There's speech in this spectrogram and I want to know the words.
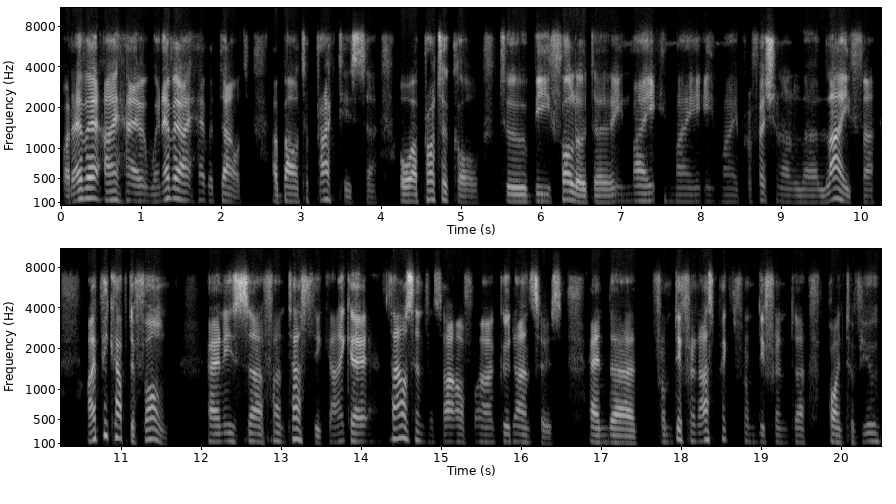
Whatever I have, whenever I have a doubt about a practice or a protocol to be followed in my in my in my professional life, I pick up the phone and it's uh, fantastic. I get thousands of uh, good answers and uh, from different aspects, from different uh, point of view.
